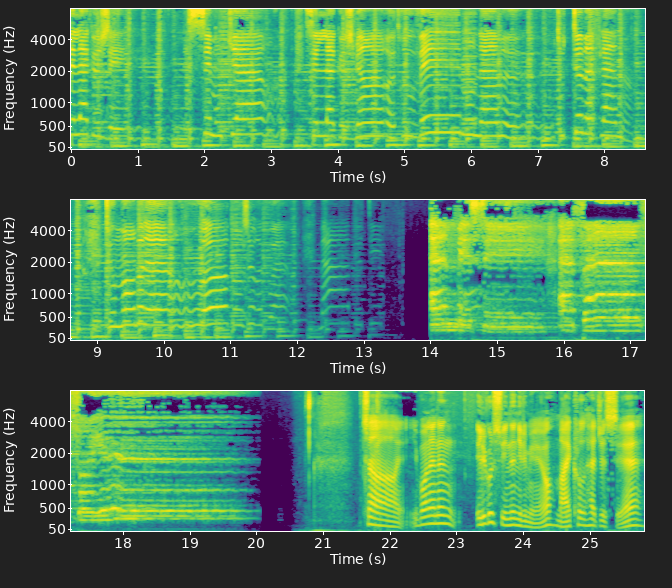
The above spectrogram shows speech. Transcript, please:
C'est là que j'ai laissé mon cœur, c'est là que je viens retrouver mon âme, toute ma flamme, tout mon bonheur. Oh, quand je revois ma petite NBC FM for you. 자, 이번에는 읽을 수 있는 이름이에요. 마이클 헤지스의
